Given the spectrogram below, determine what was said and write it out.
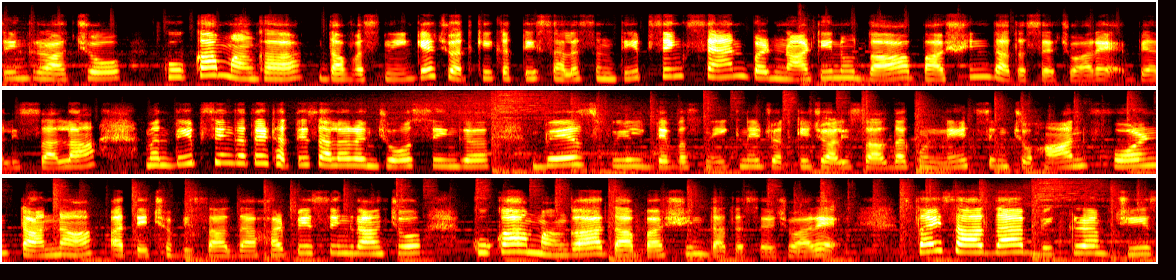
ਸਿੰਘ ਰਾਜੋ ਕੋਕਾ ਮੰਗਾ ਦਾ ਵਸਨੀਕ ਹੈ ਜਦਕਿ 31 ਸਾਲਾ ਸੰਦੀਪ ਸਿੰਘ ਸੈਨ ਬਰਨਾਰਡੀਨੋ ਦਾ ਬਾਸ਼ਿੰਦਾ ਦੱਸਿਆ ਜਾ ਰਿਹਾ ਹੈ। 42 ਸਾਲਾ ਮਨਦੀਪ ਸਿੰਘ ਅਤੇ 38 ਸਾਲਾ ਰਣਜੋਤ ਸਿੰਘ ਬੇਸਫੀਲਡ ਦੇ ਵਸਨੀਕ ਨੇ ਜਦਕਿ 40 ਸਾਲ ਦਾ ਗੁਰਨੇਕ ਸਿੰਘ ਚੌਹਾਨ ਫੋਰਨਟਾਨਾ ਅਤੇ 26 ਸਾਲ ਦਾ ਹਰਪ੍ਰੀਤ ਸਿੰਘ ਰਾਂਚੋ ਕੁਕਾ ਮੰਗਾ ਦਾ ਬਾਸ਼ਿੰਦਾ ਦੱਸਿਆ ਜਾ ਰਿਹਾ ਹੈ। 27 ਸਾਲ ਦਾ ਵਿਕਰਮਜੀਤ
